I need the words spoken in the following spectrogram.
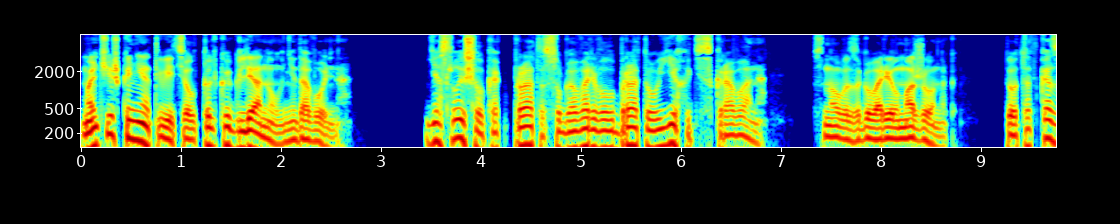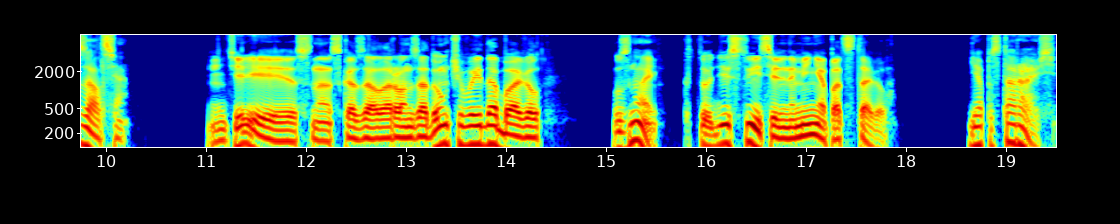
Мальчишка не ответил, только глянул недовольно. «Я слышал, как Пратос уговаривал брата уехать из каравана», — снова заговорил мажонок. Тот отказался. «Интересно», — сказал Арон задумчиво и добавил. «Узнай, кто действительно меня подставил». «Я постараюсь»,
